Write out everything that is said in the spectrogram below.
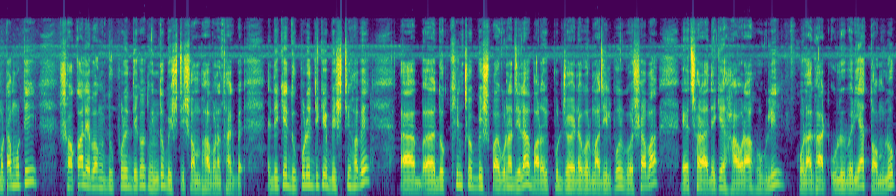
মোটামুটি সকাল এবং দুপুরের দিকেও কিন্তু বৃষ্টির সম্ভাবনা থাকবে। এদিকে দুপুরের দিকে বৃষ্টি হবে দক্ষিণ চব্বিশ পরগনা জেলা, বারুইপুর, জয়নগর, মাজিলপুর, গোসাবা, এছাড়া এদিকে হাওড়া, হুগলি, কোলাঘাট, উলুবেড়িয়া, তমলুক,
